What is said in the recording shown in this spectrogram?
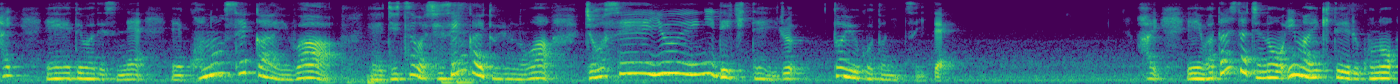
はい、えー、ではですね、えこの世界は、え実は自然界というのは女性優位にできているということについて。はい、えー、私たちの今生きているこの、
